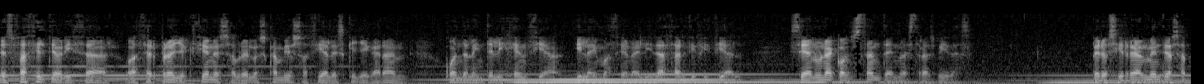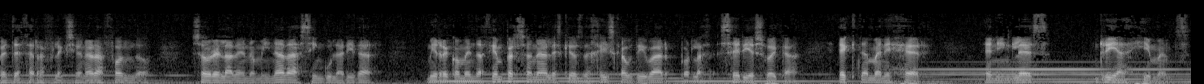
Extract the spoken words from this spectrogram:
es fácil teorizar o hacer proyecciones sobre los cambios sociales que llegarán cuando la inteligencia y la emocionalidad artificial sean una constante en nuestras vidas. Pero si realmente os apetece reflexionar a fondo sobre la denominada singularidad, mi recomendación personal es que os dejéis cautivar por la serie sueca Ekdaman y Her, en inglés Real Humans.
